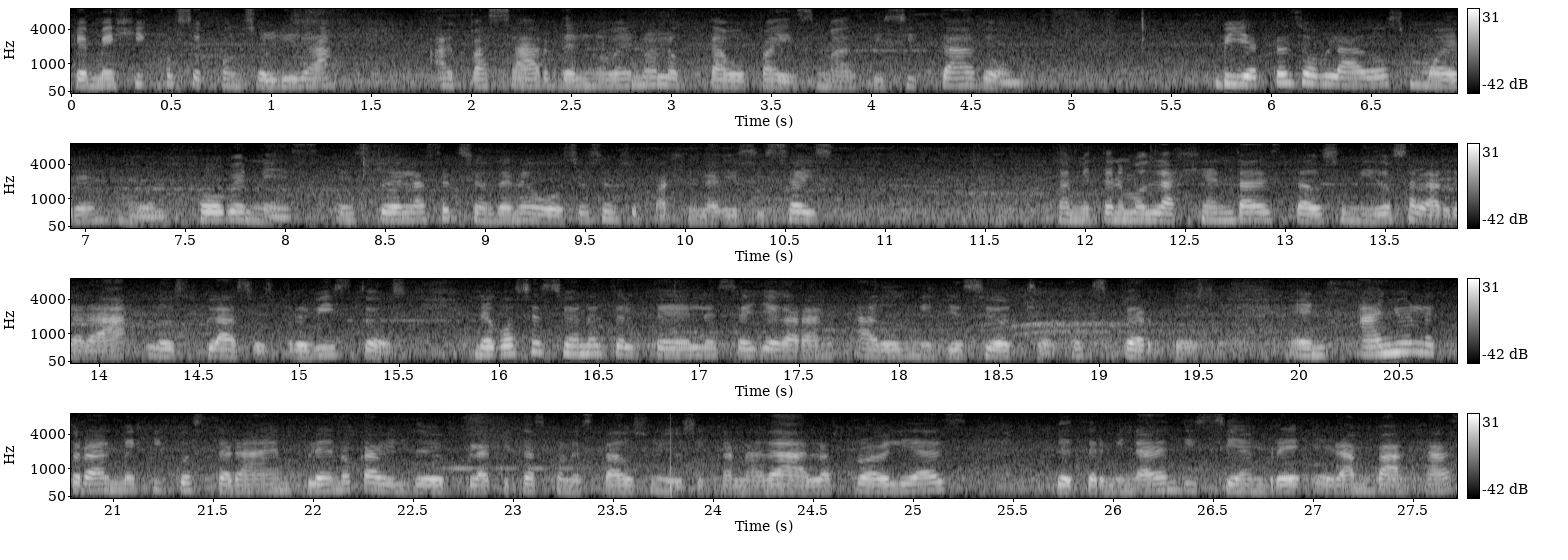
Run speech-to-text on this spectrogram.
que México se consolida al pasar del noveno al octavo país más visitado. Billetes doblados mueren muy jóvenes. Esto en la sección de negocios en su página 16. También tenemos la agenda de Estados Unidos alargará los plazos previstos. Negociaciones del TLC llegarán a 2018. Expertos. En año electoral México estará en pleno cabildo de pláticas con Estados Unidos y Canadá. Las probabilidades de terminar en diciembre eran bajas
